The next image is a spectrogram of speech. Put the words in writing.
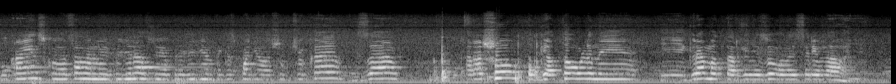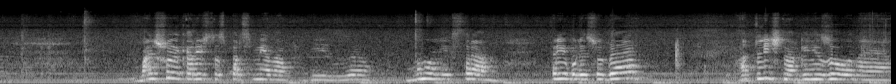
Украинскую национальную федерацию и президента господина Шевчука за хорошо подготовленные и грамотно организованные соревнования. Большое количество спортсменов из многих стран прибыли сюда. Отлично организованная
